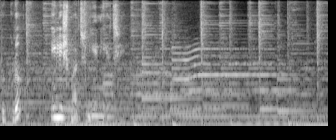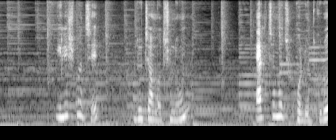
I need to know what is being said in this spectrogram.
টুকরো ইলিশ মাছ নিয়ে নিয়েছি। ইলিশ মাছে দু চামচ নুন, এক চামচ হলুদ গুঁড়ো,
